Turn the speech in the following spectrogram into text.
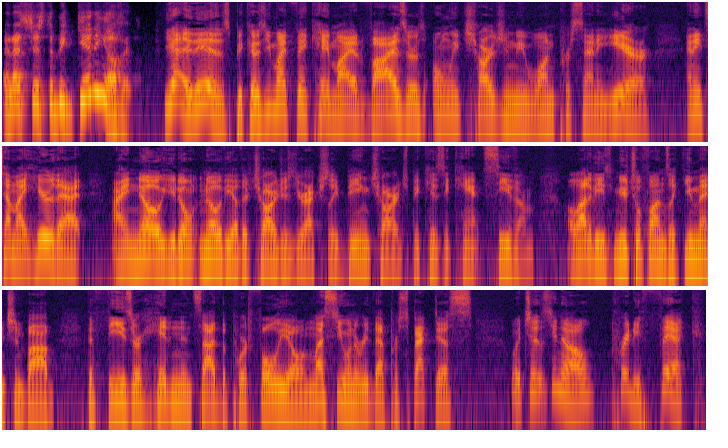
And that's just the beginning of it. Yeah, it is because you might think, hey, my advisor is only charging me 1% a year. Anytime I hear that, I know you don't know the other charges you're actually being charged because you can't see them. A lot of these mutual funds, like you mentioned, Bob, the fees are hidden inside the portfolio unless you want to read that prospectus, which is, you know, pretty thick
